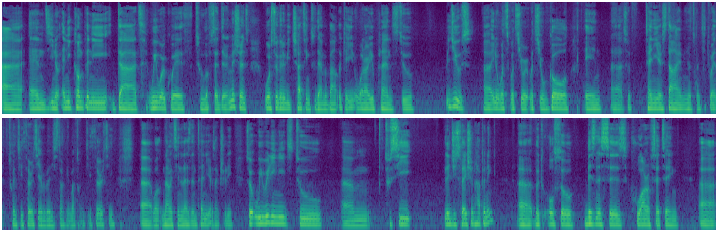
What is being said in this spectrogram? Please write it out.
Uh, and you know any company that we work with to offset their emissions, we're also going to be chatting to them about okay, you know what are your plans to reduce? Uh, you know what's what's your what's your goal in uh, sort of 10 years time? You know 2020, 2030. Everybody's talking about 2030. Uh, well, now it's in less than 10 years actually. So we really need to um, to see legislation happening, uh, but also businesses who are offsetting uh,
